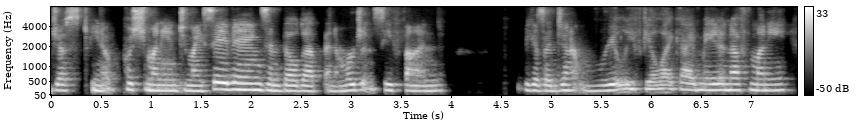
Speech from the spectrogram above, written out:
just, you know, pushed money into my savings and build up an emergency fund because I didn't really feel like I made enough money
